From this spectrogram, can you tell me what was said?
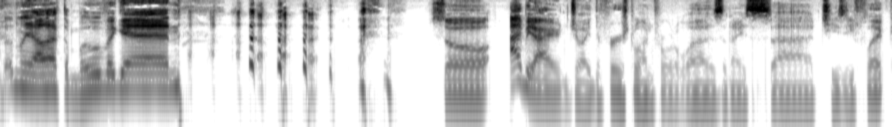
Suddenly I'll have to move again. So, I mean, I enjoyed the first one for what it was a nice, uh, cheesy flick.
